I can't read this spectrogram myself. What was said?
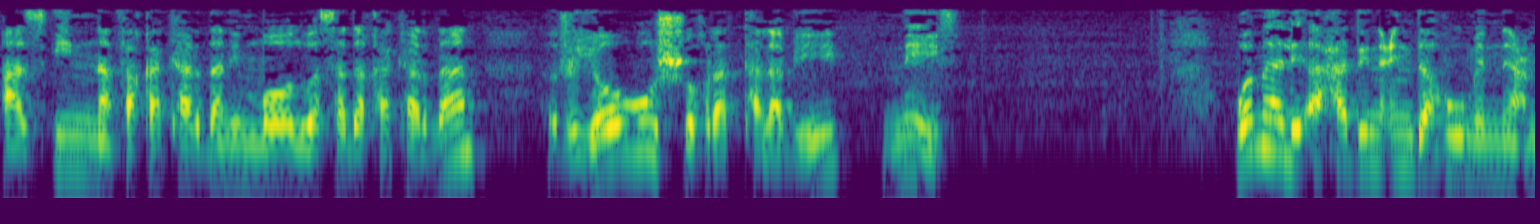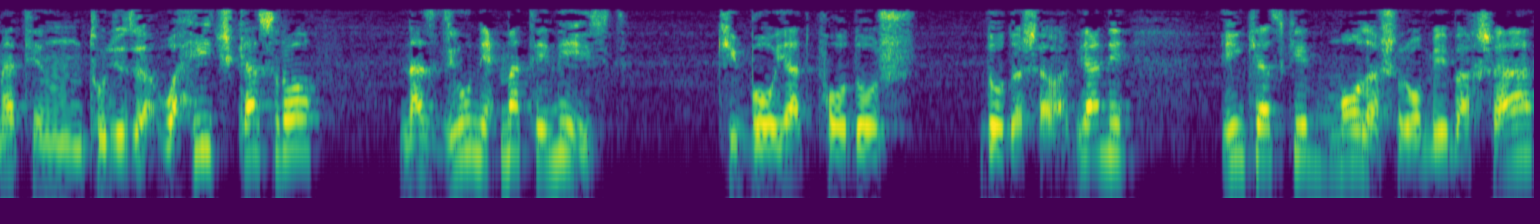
از این نفقه کردن مال و صدقه کردن ریا و شهرت طلبی نیست. و ما لاحد عنده من نعمت تجزى. و هیچ کس را نزد او نعمت نیست باید پاداش داده شود. یعنی این کس که مالش را میبخشد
